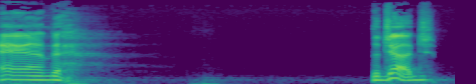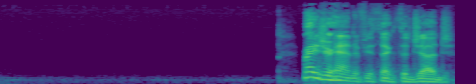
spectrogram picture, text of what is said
And the judge, raise your hand if you think the judge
